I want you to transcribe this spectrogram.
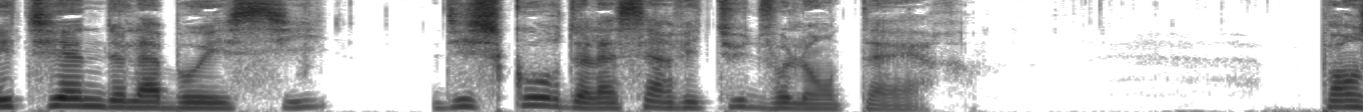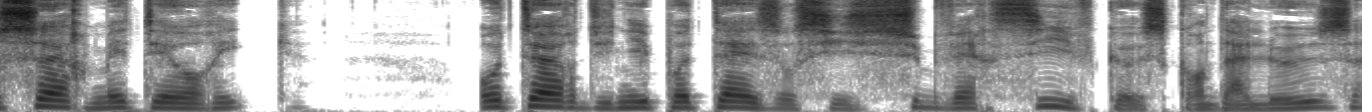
Étienne de la Boétie, Discours de la servitude volontaire. Penseur météorique, auteur d'une hypothèse aussi subversive que scandaleuse,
